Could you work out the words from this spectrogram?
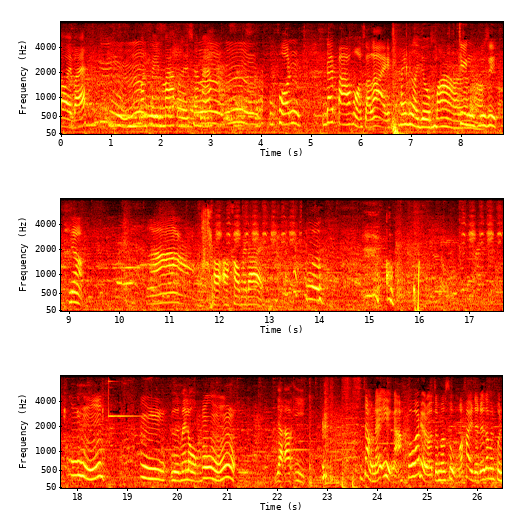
ร่อยไหมมันฟินมากเลยใช่ไหมอืมทุกคนได้ปลาห่อสาหร่าย ให้เนื้อเยอะมากจริง ดูสิ เนี่ยอ้าวเขาเอาเข้าไม่ได้เอออือหืออืมกลืนไม่ลง อืออยากเอาอีก สั่งได้อีกนะ เพราะว่าเดี๋ยวเราจะมาสุ่มว่าใครจะได้ต้องเป็นคน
